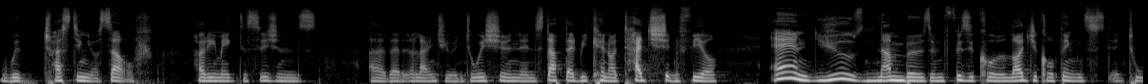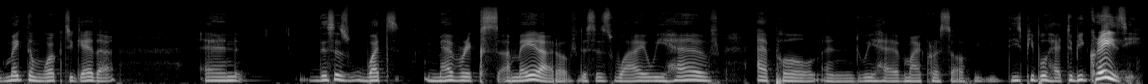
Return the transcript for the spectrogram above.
with trusting yourself? How do you make decisions uh, that align to your intuition and stuff that we cannot touch and feel? And use numbers and physical logical things to make them work together. And this is what mavericks are made out of this is why we have Apple and we have Microsoft. These people had to be crazy.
